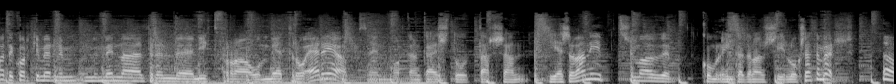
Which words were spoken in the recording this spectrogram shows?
Þetta er meira en minna heldur en eh, nýtt frá Metro Area, þeim Morgan Geist og Darshan Yeserani sem að komur hingað til hans í lók september. Já,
